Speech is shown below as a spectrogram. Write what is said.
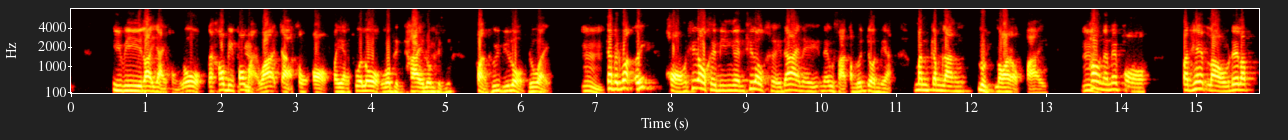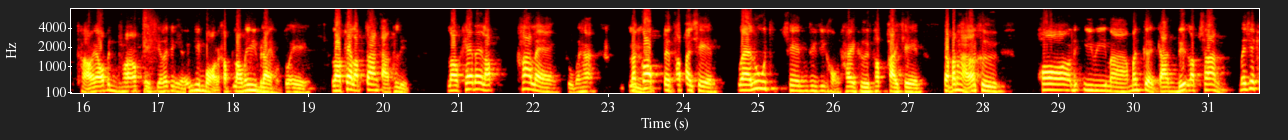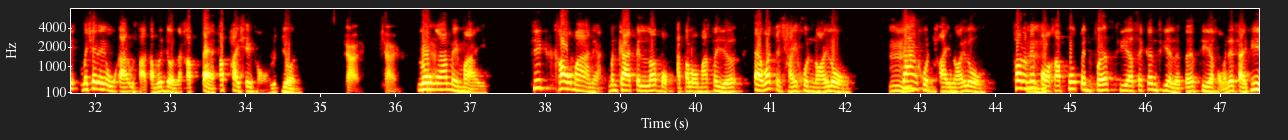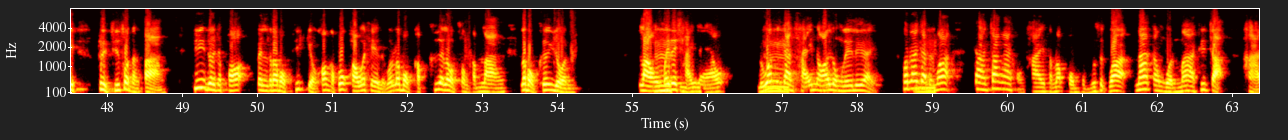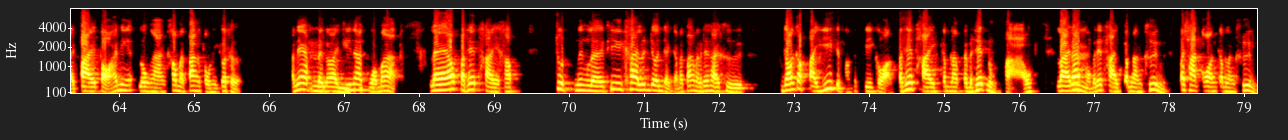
EV รายใหญ่ของโลก และเขามีเป้าหมายว่าจะส่งออกไปยังทั่วโลกรวมถึงไทยรวมถึงฝั่งทวีปยุโรปด้วยอืมกลายเป็นว่า เอ้ย ของที่เราเคยมีเงินที่เราเคยได้ในในอุตสาหกรรมรถยนต์เนี่ย มันกำลังหลุดลอยออกไป เท่านั้นไม่พอประเทศเราได้รับฉายาว่าเป็น Detroit of Asia ก็จริงอย่างที่พิมบอกนะครับ เราไม่มีแบรนด์ของตัวเอง เราแค่รับจ้างการผลิต เราแค่ได้รับค่าแรงถูกไหมฮะ แล้วก็เป็นทัพไพเชน value chain จริง ๆ ของไทยคือทัพไพเชน แต่ปัญหาก็คือ พอ EV มามันเกิดการ disruption ไม่ใช่ไม่ใช่ในองค์การอุตสาหกรรมรถยนต์นะครับ แต่ทัพไพเชนของรถยนต์ ใช่ใช่โรงงานใหม่ ๆ ที่เข้ามาเนี่ย มันกลายเป็นระบบอัตโนมัติซะเยอะ แต่ว่าจะใช้คนน้อยลงอืมจ้างคนไทยน้อยลง เท่านั้นไม่อืมพอครับ พวกเป็น first tier second tier หรือ third tier ของประเทศไทยที่ผลิตชิ้นส่วนต่างๆ ที่โดยเฉพาะเป็นระบบที่เกี่ยวข้องกับพวก power train หรือว่าระบบขับเคลื่อนระบบส่งกำลัง ระบบเครื่องยนต์ เราไม่ได้ใช้แล้ว หรือว่ามีการใช้น้อยลงเรื่อยๆ เพราะฉะนั้นกลายเป็นว่าการจ้างงานของไทยสำหรับผมผมรู้สึกว่าน่ากังวลมากที่จะหายไปต่อให้มีโรงงานเข้ามาตั้งตรงนี้ก็เถอะ อันเนี้ยเป็นอะไรที่น่ากลัวมาก แล้วประเทศไทยครับ จุดหนึ่งเลยที่ค่ายรถยนต์อยากจะมาตั้งในประเทศไทยคือ ย้อนกลับไป 20-30 ปีก่อน ประเทศไทยกำลังเป็นประเทศหนุ่มสาว รายได้ของประเทศไทยกำลังขึ้น ประชากรกำลังขึ้น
